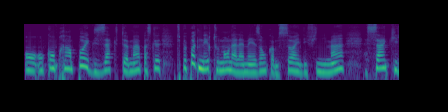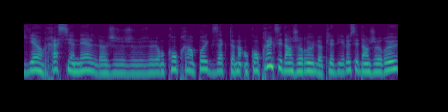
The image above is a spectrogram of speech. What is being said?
on, comprend pas exactement parce que tu peux pas tenir tout le monde à la maison comme ça indéfiniment sans qu'il y ait un rationnel on Je, on comprend pas exactement. On comprend que c'est dangereux, là, que le virus est dangereux,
